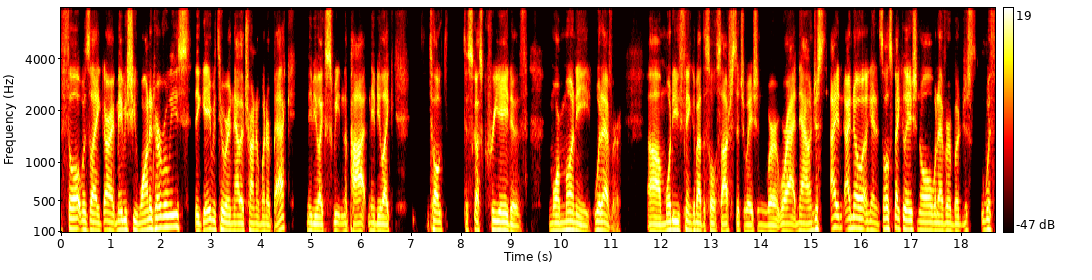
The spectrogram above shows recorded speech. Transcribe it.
thought was like, all right, maybe she wanted her release. They gave it to her, and now they're trying to win her back. Maybe like sweeten the pot. Maybe like talk, discuss creative, more money, whatever. Um, what do you think about this whole Sasha situation where we're at now? And just, I, I know again, it's all speculation, all whatever, but just with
